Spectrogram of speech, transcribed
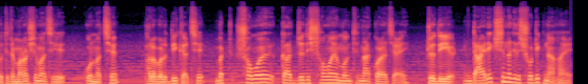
প্রতিটা মানুষের মাঝে কোন আছে, ভালো ভালো দিক আছে বাট সময়ের কাজ যদি সময়ের মধ্যে না করা যায় যদি ডাইরেকশনটা যদি সঠিক না হয়,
